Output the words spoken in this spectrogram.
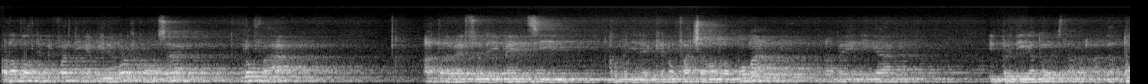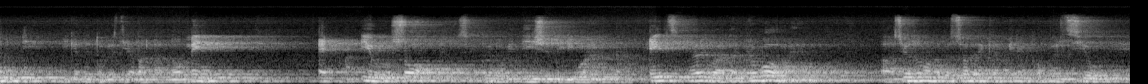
Allora, a volte per farti capire qualcosa lo fa attraverso dei mezzi, che non facciano troppo male. Una predica, il predicatore sta parlando a tutti, mica ha detto che stia parlando a me. Eh, ma io lo so se quello che dice mi riguarda. E il Signore guarda il mio cuore allora, se io sono una persona che cammina in conversione,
